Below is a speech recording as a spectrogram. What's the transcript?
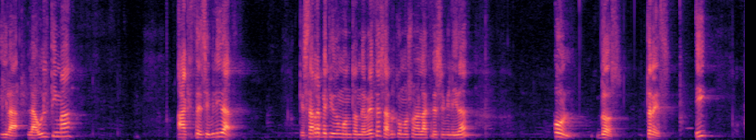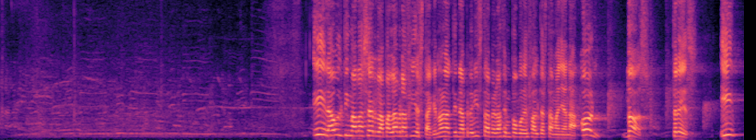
Y la, la última, accesibilidad. Que se ha repetido un montón de veces, a ver cómo suena la accesibilidad. Un, dos, tres y... Y la última va a ser la palabra fiesta, que no la tenía prevista, pero hace un poco de falta esta mañana. Un, dos, tres y...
